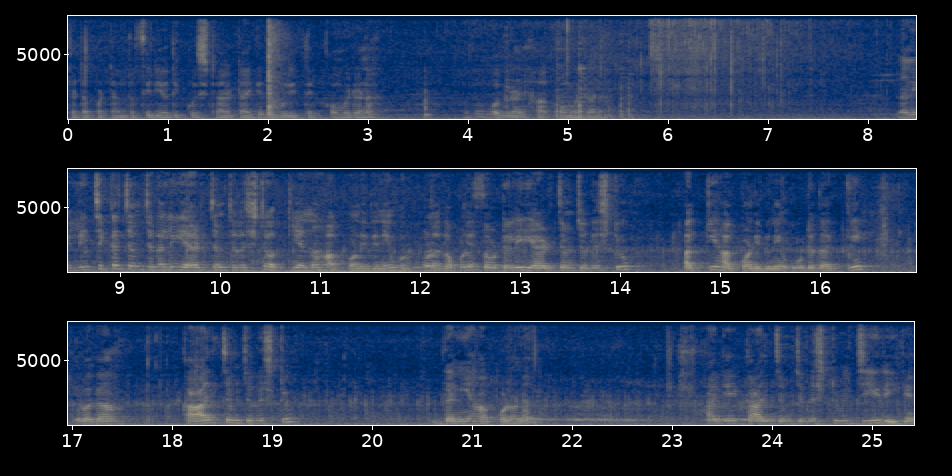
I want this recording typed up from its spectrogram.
ಚಟಪಟ ಅಂತ ಸಿರಿಯೋದಿಕ್ಕೂ ಸ್ಟಾರ್ಟ್ ಆಗಿದೆ. ಉರಿ ತೆಕ್ಕೊಂಬಿಡೋಣ. ಅದು ಒಗ್ಗರಣೆ ಹಾಕ್ಕೊಂಬಿಡೋಣ ನಾನಿಲ್ಲಿ ಚಿಕ್ಕ ಚಮಚದಲ್ಲಿ ಎರಡು ಚಮಚದಷ್ಟು ಅಕ್ಕಿಯನ್ನು ಹಾಕ್ಕೊಂಡಿದ್ದೀನಿ ಹುರ್ಕೊಳ್ಳೋದು ಕಪ್ಪಣಿ ಸೌಟಲ್ಲಿ ಎರಡು ಚಮಚದಷ್ಟು ಅಕ್ಕಿ ಹಾಕ್ಕೊಂಡಿದ್ದೀನಿ ಊಟದ ಅಕ್ಕಿ. ಇವಾಗ ಕಾಲು ಚಮಚದಷ್ಟು ಧನಿಯಾ ಹಾಕ್ಕೊಳ್ಳೋಣ ಹಾಗೆ ಕಾಲು ಚಮಚದಷ್ಟು ಜೀರಿಗೆ.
